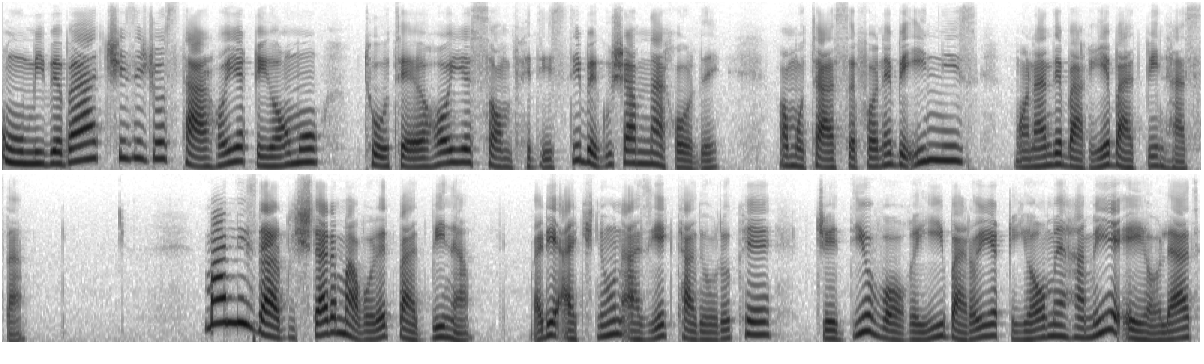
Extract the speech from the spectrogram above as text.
عمومی به بعد چیزی جز طرحهای قیام و توطعه های سامفدیستی به گوشم نخورده و متاسفانه به این نیز مانند بقیه بدبین هستم من نیز در بیشتر موارد بدبینم ولی اکنون از یک تدارک جدی و واقعی برای قیام همه ایالت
